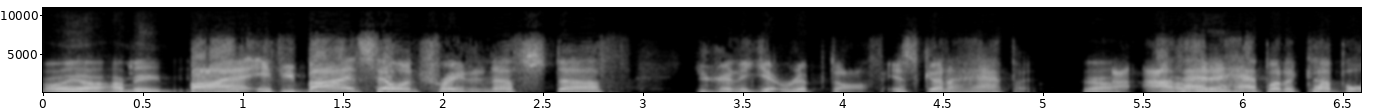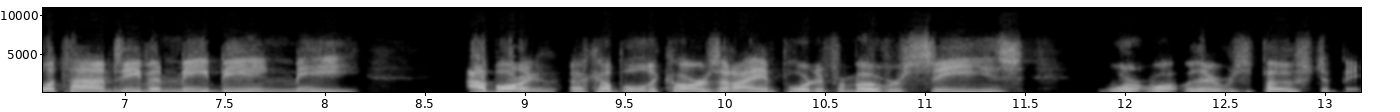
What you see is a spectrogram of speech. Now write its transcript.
oh yeah, I mean, buy if you buy and sell and trade enough stuff, you're going to get ripped off. It's going to happen. Yeah, I, have had mean, it happen a couple of times. Even me being me, I bought a, a, couple of the cars that I imported from overseas weren't what they were supposed to be.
